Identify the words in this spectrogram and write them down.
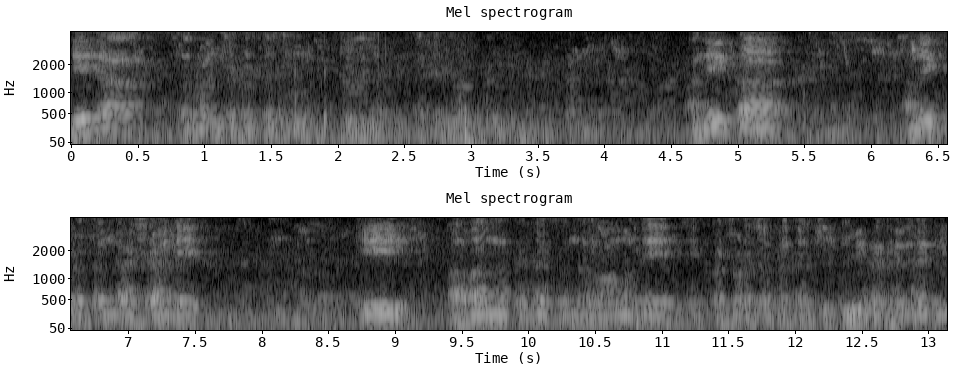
हे या सर्वांच्या करता समर्पित केलेलं आहे सगळ्यांना. अनेकदा अनेक प्रसंग असे आले की बाबांना त्याच्या संदर्भामध्ये एक कठोर अशा प्रकारची भूमिका घ्यावी लागली.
